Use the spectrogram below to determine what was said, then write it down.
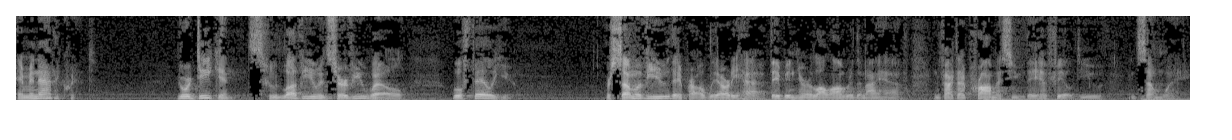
am inadequate. Your deacons, who love you and serve you well, will fail you. For some of you, they probably already have. They've been here a lot longer than I have. In fact, I promise you, they have failed you in some way.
